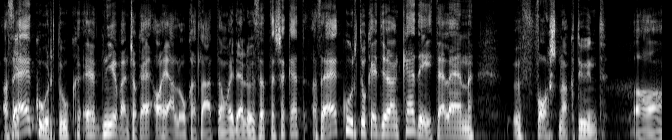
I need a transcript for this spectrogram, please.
az elkurtuk, eh, nyilván csak ajánlókat láttam, vagy előzeteseket, az elkurtuk egy olyan kedélytelen fosnak tűnt a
